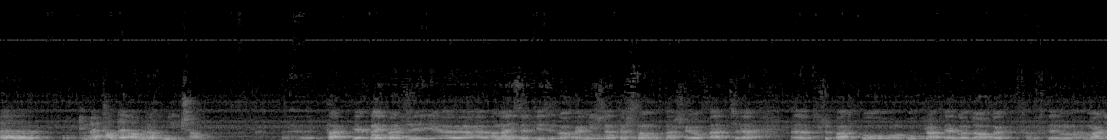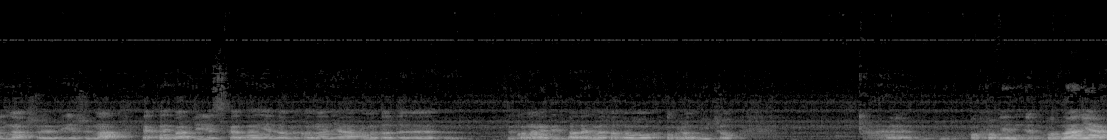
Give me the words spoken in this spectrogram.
e, metodę ogrodniczą? E, Tak, jak najbardziej analizy fizykochemiczne też są w naszej ofercie. W przypadku upraw jagodowych, w- tym malina czy jeżyna, jak najbardziej jest wskazanie do wykonania metody, wykonania tych badań metodą ogrodniczą. E, poznanie e,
